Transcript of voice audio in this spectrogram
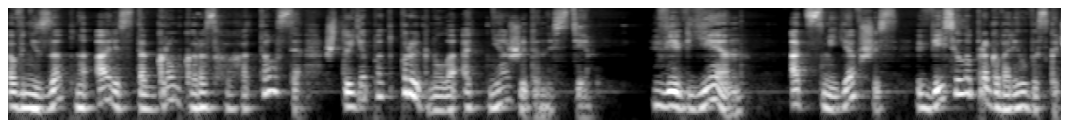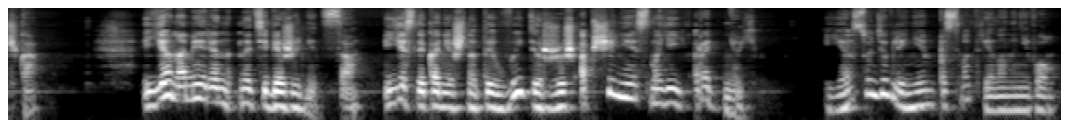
Внезапно Арис так громко расхохотался, что я подпрыгнула от неожиданности. «Вивьен!» Отсмеявшись, весело проговорил выскочка. «Я намерен на тебе жениться, если, конечно, ты выдержишь общение с моей роднёй». Я с удивлением посмотрела на него.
